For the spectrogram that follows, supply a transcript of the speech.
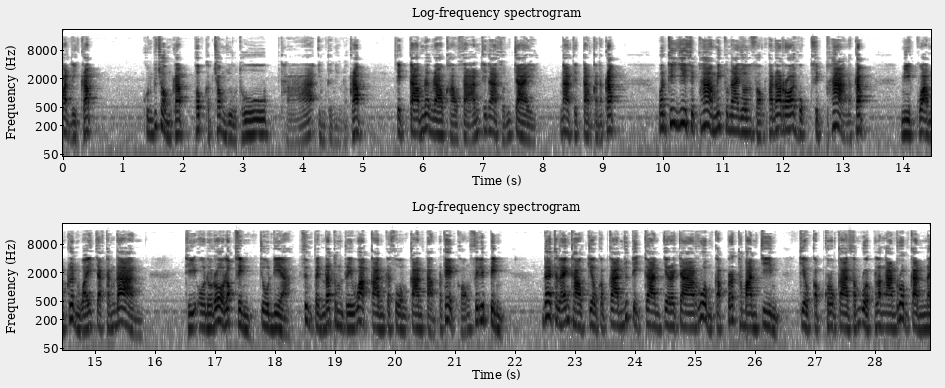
วัสดีครับ คุณผู้ชมครับพบกับช่อง YouTube ถาอินเทอร์นิวนะครับ ติดตามเรื่องราวข่าวสารที่น่าสนใจ น่าติดตามกันนะครับ วันที่ 25 มิถุนายน 2565 นะครับ มีความเคลื่อนไหวจากทางด้านทีโอโดโรล็อกซินจูเนียซึ่งเป็นรัฐมนตรีว่าการกระทรวงการต่างประเทศของฟิลิปปินส์ได้แถลงข่าวเกี่ยวกับการยุติการเจรจาร่วมกับรัฐบาลจีน เกี่ยวกับโครงการสำรวจพลังงานร่วมกันใน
